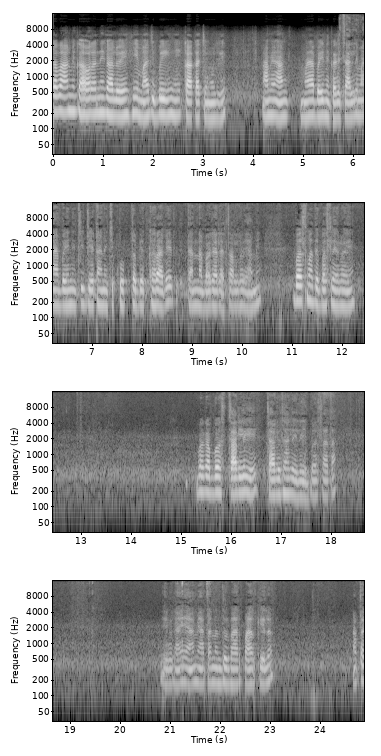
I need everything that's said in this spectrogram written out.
चला आम्ही गावाला निघालो आहे ही माझी बहीण आहे काकाची मुलगी आम्ही आम माझ्या बहिणीकडे चालली. माझ्या बहिणीची जेठाणीची खूप तब्येत खराब आहे. त्यांना बघायला चाललो आहे आम्ही. बसमध्ये बसलेलो आहे. बघा बस चालली आहे. चालू झालेली आहे बस आता. हे बघा हे आम्ही आता नंदुरबार पार केलं. आता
